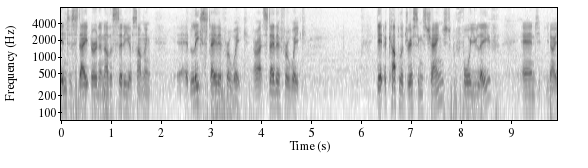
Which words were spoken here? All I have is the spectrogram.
interstate or in another city or something, at least stay there for a week. All right, stay there for a week. Get a couple of dressings changed before you leave, and you know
